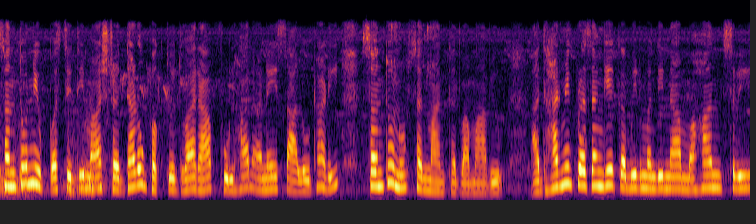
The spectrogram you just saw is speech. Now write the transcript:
સંતોની ઉપસ્થિતિમાં શ્રદ્ધાળુ ભક્તો દ્વારા ફૂલહાર અને સાલ ઉઠાડી સંતોનું સન્માન કરવામાં આવ્યું. આ ધાર્મિક પ્રસંગે કબીર મંદિરના મહાન શ્રી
